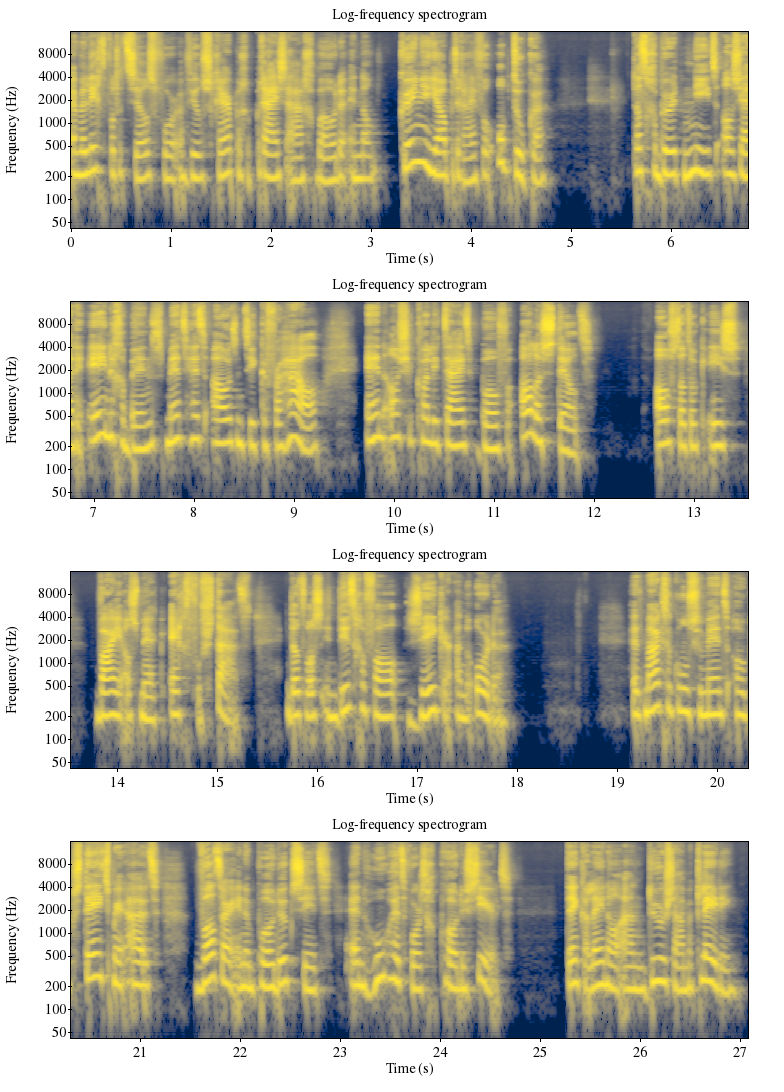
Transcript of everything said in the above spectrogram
en wellicht wordt het zelfs voor een veel scherpere prijs aangeboden en dan kun je jouw bedrijf wel opdoeken. Dat gebeurt niet als jij de enige bent met het authentieke verhaal en als je kwaliteit boven alles stelt. Als dat ook is waar je als merk echt voor staat. Dat was in dit geval zeker aan de orde. Het maakt de consument ook steeds meer uit wat er in een product zit en hoe het wordt geproduceerd. Denk alleen al aan duurzame kleding.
